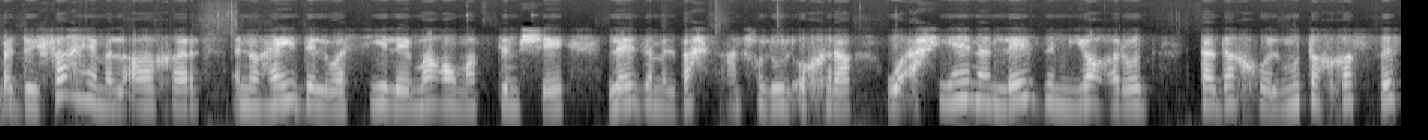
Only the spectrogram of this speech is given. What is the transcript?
بده يفهم الآخر أنه هيدي الوسيلة معه ما بتمشي لازم البحث عن حلول أخرى وأحيانا لازم يعرض تدخل متخصص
